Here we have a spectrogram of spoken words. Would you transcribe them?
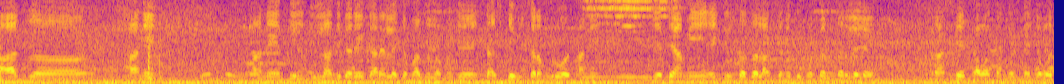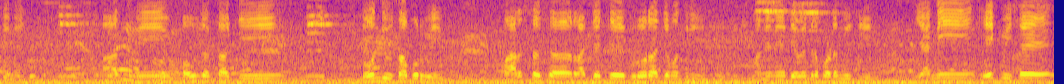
आज ठाणे ठाणे येथील जिल्हाधिकारी कार्यालयाच्या बाजूला म्हणजे शासकीय विश्रामगृह ठाणे येथे आम्ही एक दिवसाचं लाक्षणिक उपोषण धरलेलं आहे. राष्ट्रीय छावा संघटनेच्या वतीने. आज तुम्ही पाहू शकता की दोन दिवसापूर्वी महाराष्ट्र श- राज्याचे गृहराज्यमंत्री माननीय देवेंद्र फडणवीसजी यांनी एक विषय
